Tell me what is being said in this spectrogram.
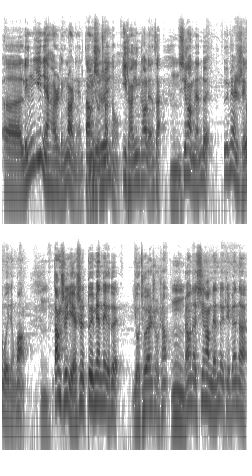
呃零一年还是零二年，当时有传统。一场英超联赛，嗯。西汉姆联队对面是谁我已经忘了，嗯。当时也是对面那个队有球员受伤，嗯。然后呢西汉姆联队这边呢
